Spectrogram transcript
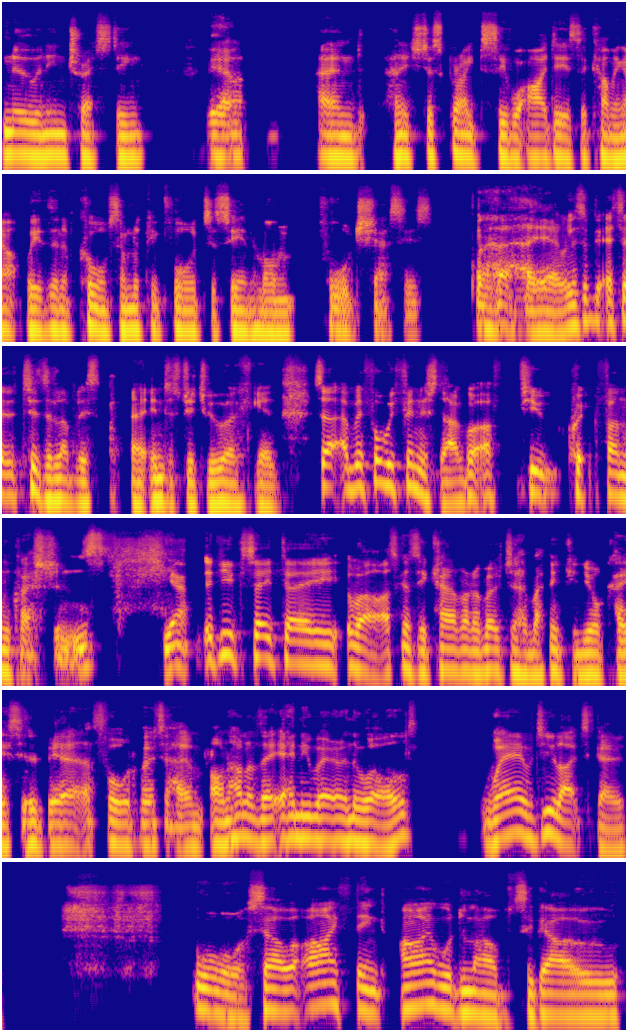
new and interesting. Yeah. Uh, and, and it's just great to see what ideas they're coming up with. And of course, I'm looking forward to seeing them on Ford chassis. yeah, well, it's a, it's a, it is a lovely uh, industry to be working in. So, uh, before we finish, though, I've got a few quick fun questions. Yeah. If you say a, well, I was going to say caravan or motorhome, I think in your case it would be a Ford motorhome on holiday anywhere in the world. Where would you like to go? Oh, so I think I would love to go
